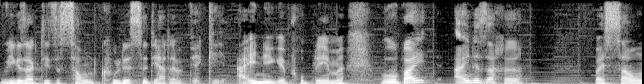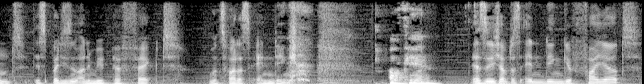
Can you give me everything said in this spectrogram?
wie gesagt, diese Soundkulisse, die hatte wirklich einige Probleme. Wobei, eine Sache bei Sound ist bei diesem Anime perfekt. Und zwar das Ending. Auf jeden Also, ich habe das Ending gefeiert.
